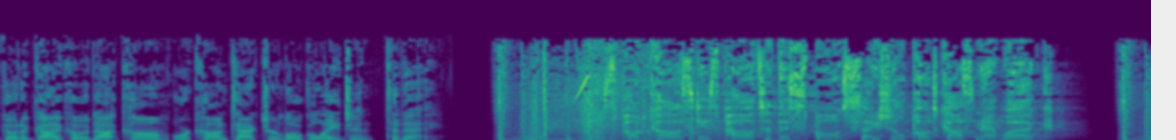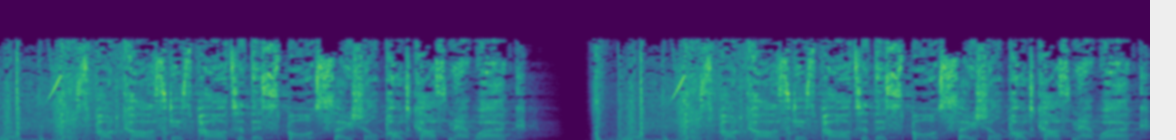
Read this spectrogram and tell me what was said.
go to geico.com or contact your local agent today. This podcast is part of the Sports Social Podcast Network. This podcast is part of the Sports Social Podcast Network. This podcast is part of the Sports Social Podcast Network.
